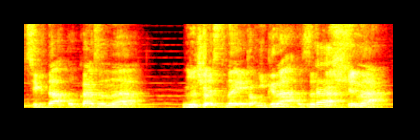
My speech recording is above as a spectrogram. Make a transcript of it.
всегда указана Ну, это- нечестная это- игра запрещена. что...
